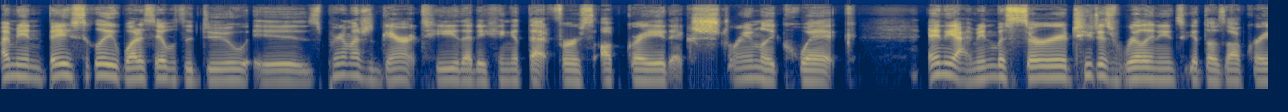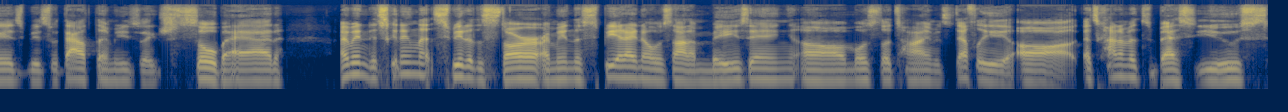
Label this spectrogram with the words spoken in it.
I mean, basically, what it's able to do is pretty much guarantee that he can get that first upgrade extremely quick. And yeah, I mean, with Surge, he just really needs to get those upgrades because without them, he's like so bad. I mean, it's getting that speed at the start. I mean, the speed I know is not amazing. Uh, most of the time, it's definitely uh, it's kind of its best use.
